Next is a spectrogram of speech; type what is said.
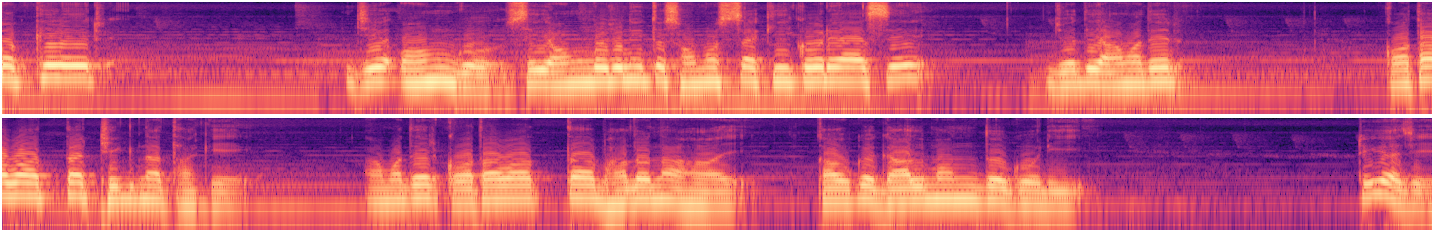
চক্রের যে অঙ্গ, সেই অঙ্গজনিত সমস্যা কি করে আসে? যদি আমাদের কথাবার্তা ঠিক না থাকে আমাদের কথাবার্তা ভালো না হয়, কাউকে গালমন্দ করি। ঠিক আছে?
